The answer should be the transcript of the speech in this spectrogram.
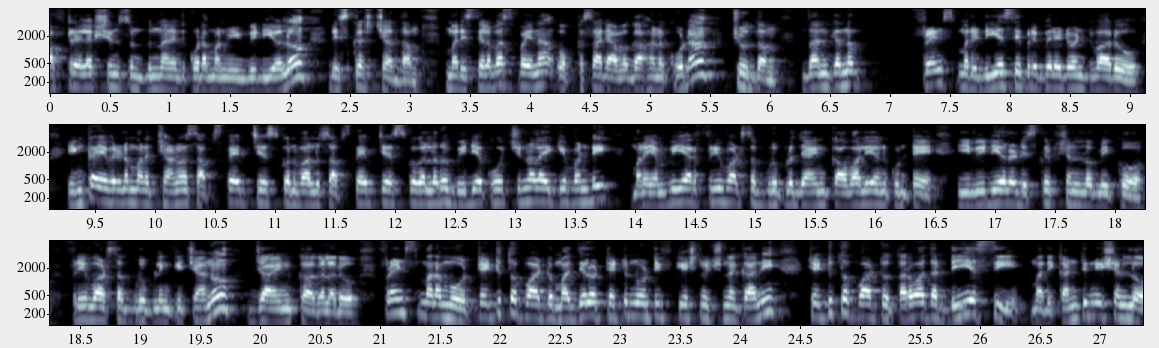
ఆఫ్టర్ ఎలక్షన్స్ ఉంటుందా అనేది కూడా మనం ఈ వీడియోలో డిస్కస్ చేద్దాం. మరి సిలబస్ పైన ఒక్కసారి అవగాహన కూడా చూద్దాం. దానికి gonna ఫ్రెండ్స్ మరి డిఎస్సి ప్రిపేర్ అయ్యేటువంటి వారు ఇంకా ఎవరైనా మన ఛానల్ సబ్స్క్రైబ్ చేసుకుని వాళ్ళు సబ్స్క్రైబ్ చేసుకోగలరు. వీడియోకి ఒక చిన్న లైక్ ఇవ్వండి. మన ఎంవీఆర్ ఫ్రీ వాట్సాప్ గ్రూప్లో జాయిన్ కావాలి అనుకుంటే ఈ వీడియోలో డిస్క్రిప్షన్లో మీకు ఫ్రీ వాట్సాప్ గ్రూప్ లింక్ ఇచ్చాను. జాయిన్ కాగలరు. ఫ్రెండ్స్ మనము టెట్తో పాటు మధ్యలో టెట్ నోటిఫికేషన్ వచ్చినా కానీ టెట్తో పాటు తర్వాత డిఎస్సి మరి కంటిన్యూషన్లో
